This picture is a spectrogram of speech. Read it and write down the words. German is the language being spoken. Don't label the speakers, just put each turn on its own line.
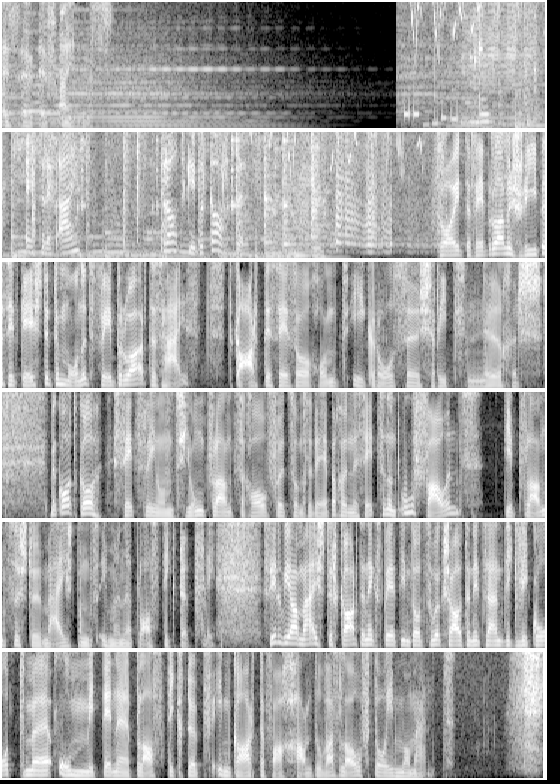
SRF 1.
SRF 1 Ratgeber Garten
2. Februar. Wir schreiben seit gestern den Monat Februar. Das heisst, die Gartensaison kommt in grossen Schritten näher. Man geht, Setzlinge und Jungpflanzen kaufen, um sie eben zu setzen. Und auffallend, die Pflanzen stehen meistens in einem Plastiktöpfchen. Silvia Meister, Gartenexpertin, hier zugeschaut in die Sendung. Wie geht man um mit diesen Plastiktöpfen im Gartenfachhandel? Was läuft hier im Moment?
